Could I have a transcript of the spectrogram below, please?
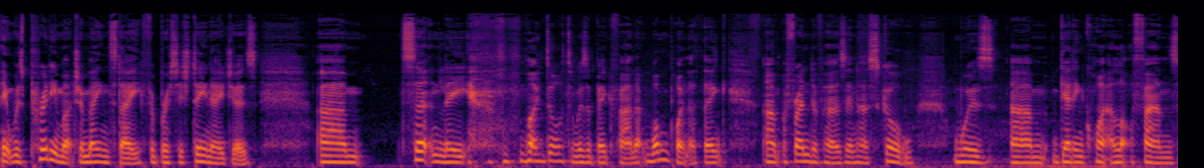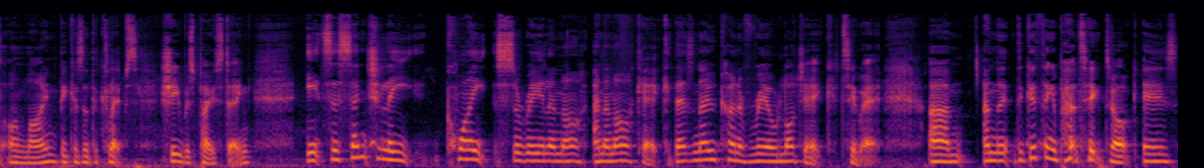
it was pretty much a mainstay for British teenagers. Um, certainly, my daughter was a big fan. At one point, I think um, a friend of hers in her school was um, getting quite a lot of fans online because of the clips she was posting. It's essentially quite surreal and, anarchic. There's no kind of real logic to it. Um, and the, the good thing about TikTok is,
